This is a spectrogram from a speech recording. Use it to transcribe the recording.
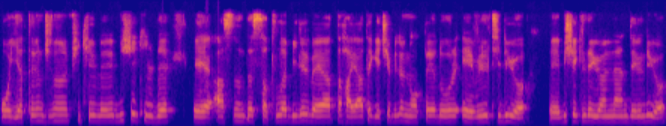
o yatırımcının fikirleri bir şekilde e, aslında satılabilir veya da hayata geçebilir noktaya doğru evriltiliyor. E, bir şekilde yönlendiriliyor.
